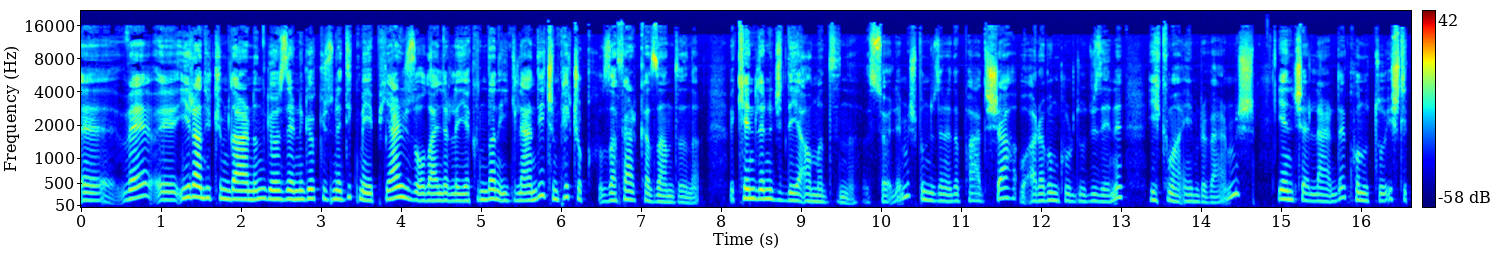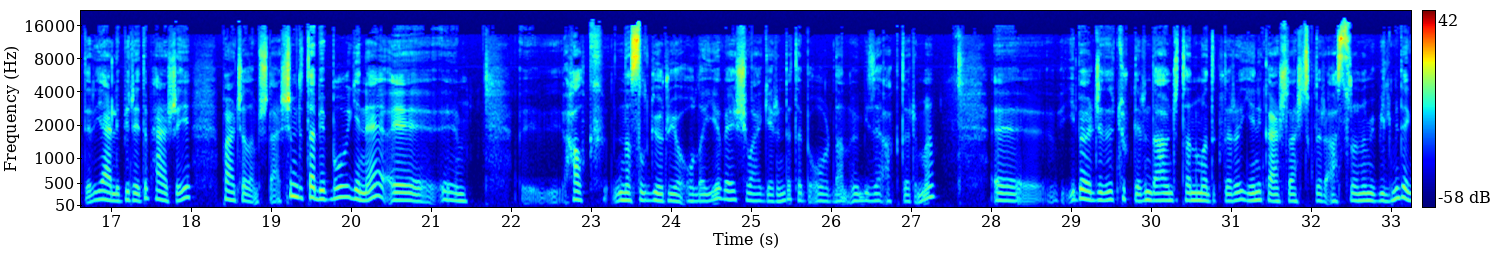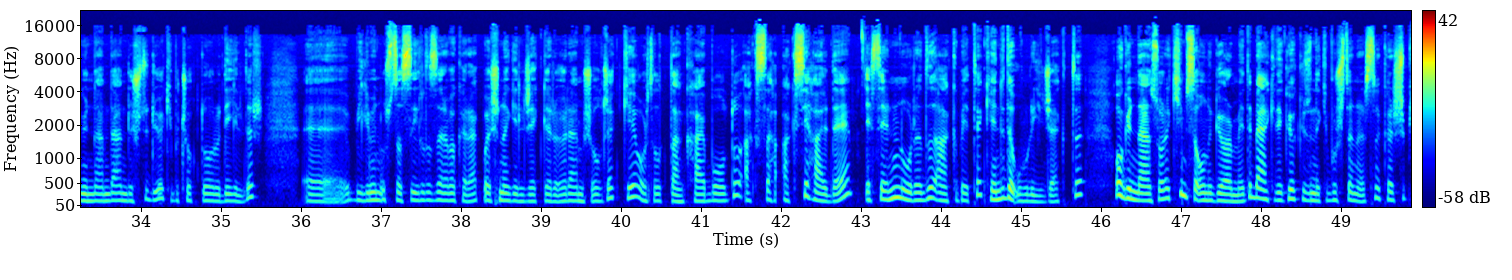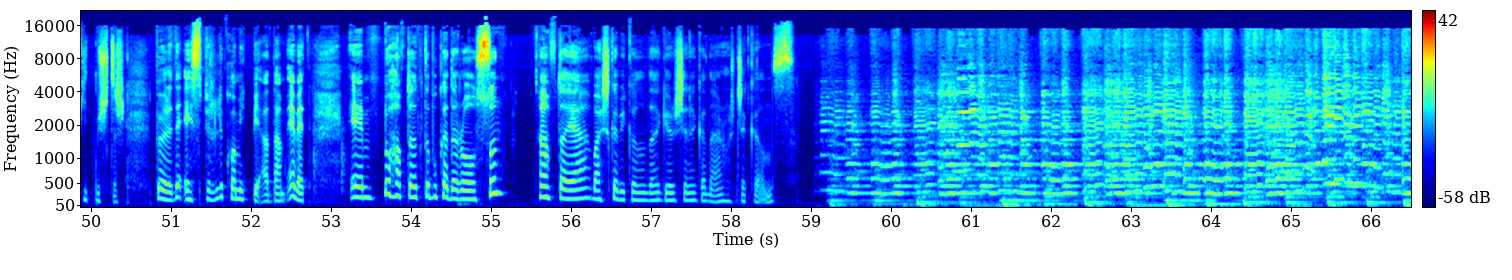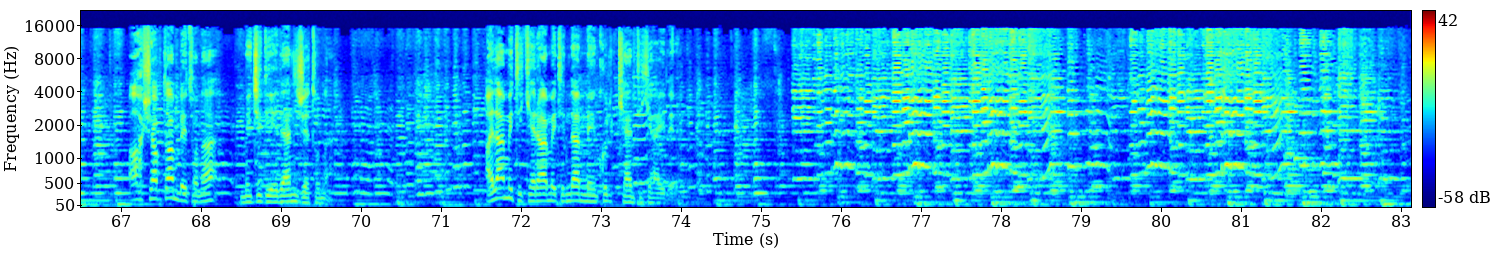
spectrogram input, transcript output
e, ve e, İran hükümdarının gözlerini gökyüzüne dikmeyip yeryüzü olaylarıyla yakından ilgilendiği için pek çok zafer kazandığını ve kendilerini ciddiye almadığını söylemiş. Bunun üzerine de padişah bu Arap'ın kurduğu düzeni yıkma emri vermiş. Yeniçerilerde konutu, işlikleri yerli bir edip her şeyi parçalamışlar. Şimdi tabii bu yine e, e, e, halk nasıl görüyor olayı ve Schweiger'in de tabii oradan bize aktarımı. Ee, böylece de Türklerin daha önce tanımadıkları, yeni karşılaştıkları astronomi bilimi de gündemden düştü diyor ki bu çok doğru değildir. Ee, bilimin ustası yıldızlara bakarak başına gelecekleri öğrenmiş olacak ki ortalıktan kayboldu. Aksi, aksi halde eserinin uğradığı akıbete kendi de uğrayacaktı. O günden sonra kimse onu görmedi. Belki de gökyüzündeki burçların arasına karışıp gitmiştir. Böyle de esprili komik bir adam. Evet e, bu haftalıkta bu kadar olsun. Haftaya başka bir konuda görüşene kadar hoşçakalınız. Ahşaptan betona, mecidiyeden jetona. Alameti kerametinden menkul kent hikayeleri.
